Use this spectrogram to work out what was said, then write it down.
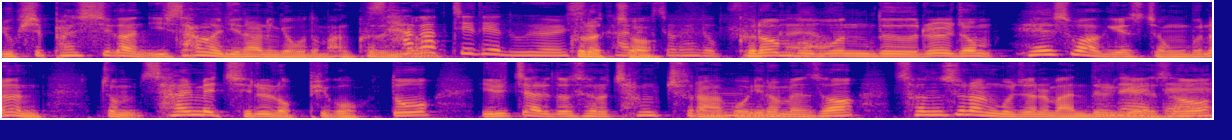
68시간 이상을 일하는 경우도 많거든요. 사각지대 노열 그렇죠. 가능성이 높으니까요. 그런 부분들을 좀 해소하기 위해서 정부는 좀 삶의 질을 높이고 또 일 자리도 새로 창출하고 이러면서 선순환 구조를 만들기 음. 네네. 위해서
